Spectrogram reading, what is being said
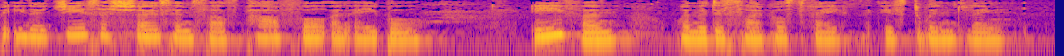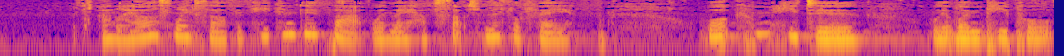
But you know, Jesus shows himself powerful and able, even when the disciples' faith is dwindling. And I ask myself, if he can do that when they have such little faith, what can he do when people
